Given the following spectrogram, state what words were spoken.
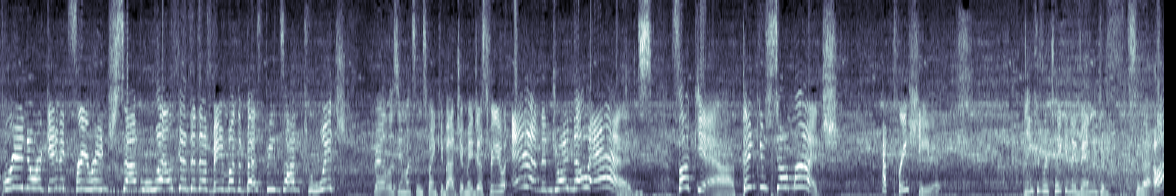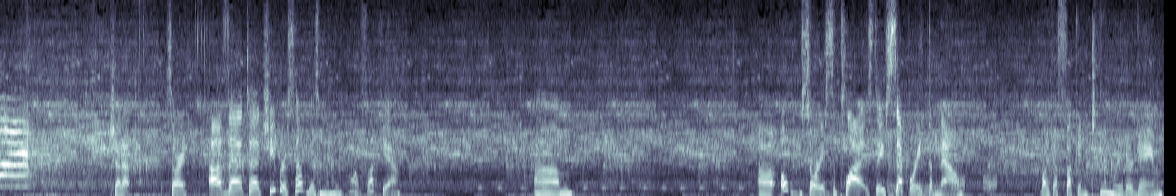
Brand new organic free range sub. Welcome to the Bean the Best Beans on Twitch. Trail is what's in Swanky Badge made just for you and enjoy no ads. Fuck yeah! Thank you so much. I appreciate it. Thank you for taking advantage of for that. Ah! Shut up. Sorry. Of that uh, cheaper sub this month. Oh fuck yeah. Um. Uh, oh, sorry. Supplies. They separate them now, like a fucking Tomb Raider game.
